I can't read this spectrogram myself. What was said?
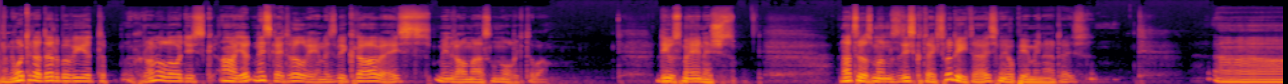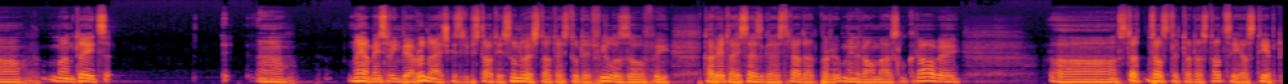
man otrā darba vieta, chronoloģiski, ah, ja neskaita vēl vienu, es biju krāvējs minerālu mēslu noliktavā. Divus mēnešus. Un atceros manas diskotēkas vadītājs, jau pieminētais. Uh, man teica, uh, Nu, jā, mēs ar viņu bijām runājuši, ka es gribu stāties universitātē, studēt filozofiju. Tā vietā es aizgāju strādāt par minerālu mēslu krāvēju. Uh, Dzelzceļa tādā stācijā stiept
